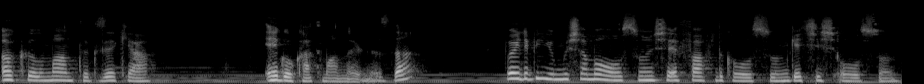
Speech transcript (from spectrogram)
Akıl, mantık, zeka, ego katmanlarınızda Böyle bir yumuşama olsun, şeffaflık olsun, geçiş olsun.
